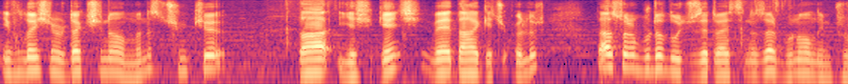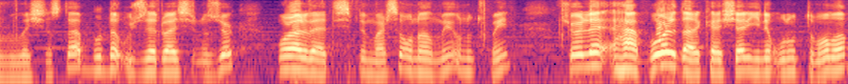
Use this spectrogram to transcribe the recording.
inflation reduction'ı almanız. Çünkü daha yaşı genç ve daha geç ölür. Daha sonra burada da ucuz advisor'ınız var. Bunu alın improve relations'ta. Burada ucuz advisor'ınız yok. Moral veya disiplin varsa onu almayı unutmayın. Şöyle ha bu arada arkadaşlar yine unuttum ama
